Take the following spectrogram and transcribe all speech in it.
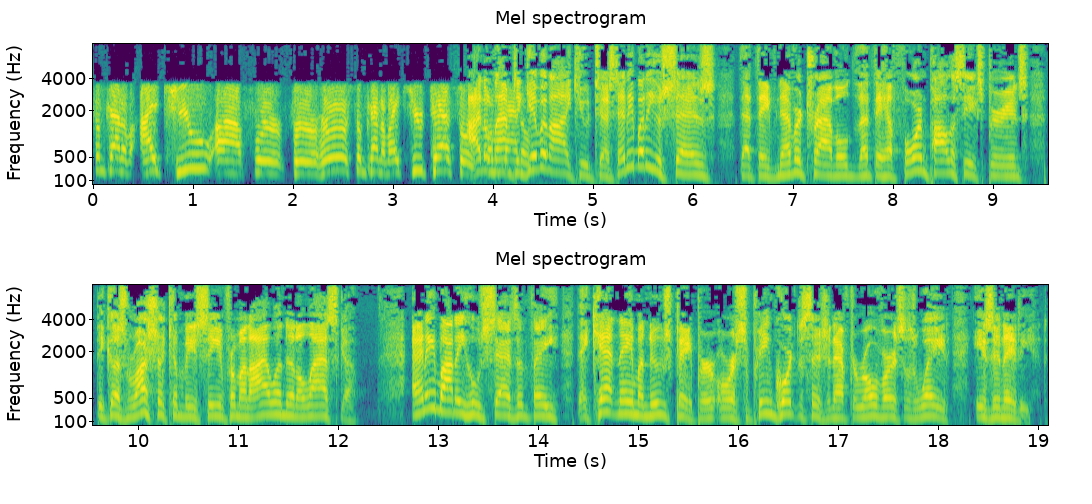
some kind of IQ uh, for for her, some kind of IQ test, or I don't have to of- give an IQ test. Anybody who says that they've never traveled, that they have foreign policy experience because Russia can be seen from an island in Alaska. Anybody who says that they, they can't name a newspaper or a Supreme Court decision after Roe versus Wade is an idiot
